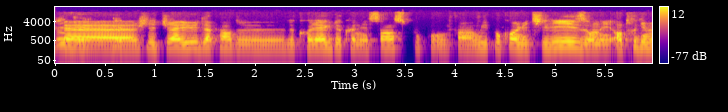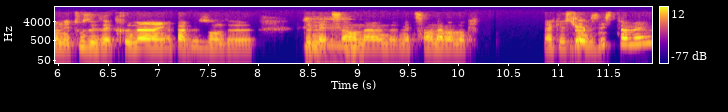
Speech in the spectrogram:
Euh, j'ai déjà eu de la part de, collègues, de connaissances, pourquoi, enfin oui, pourquoi on l'utilise. On est entre guillemets, on est tous des êtres humains. Il n'y a pas besoin de, de mettre ça en hmm. de mettre ça en avant. Donc la question existe quand même.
